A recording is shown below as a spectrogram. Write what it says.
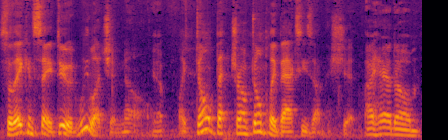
so they can say, "Dude, we let you know." Yep. Like don't ba- don't don't play backsies on this shit. I had um,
